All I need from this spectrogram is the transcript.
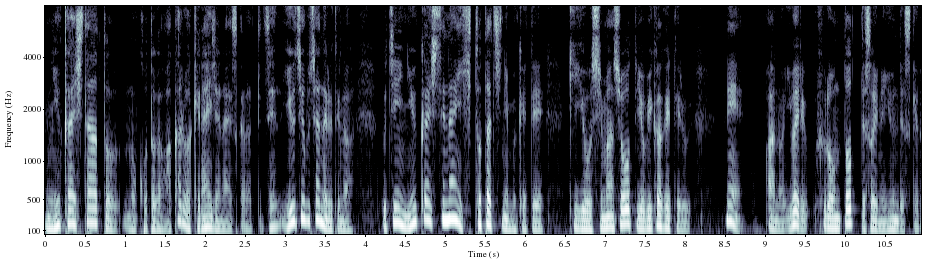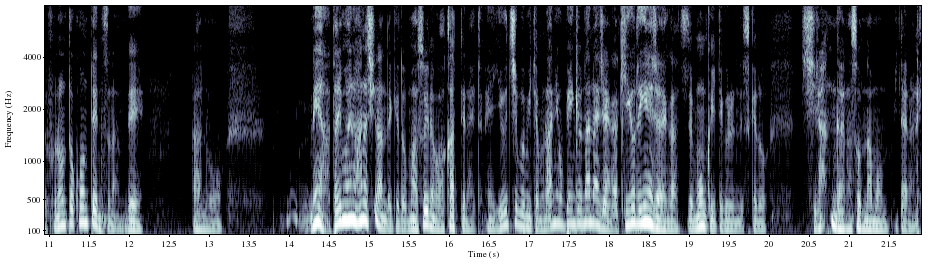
入会した後のことが分かるわけないじゃないですか。だって全 YouTube チャンネルっていうのはうちに入会してない人たちに向けて起業しましょうって呼びかけてる。ねあのいわゆるフロントってそういうの言うんですけどフロントコンテンツなんであのね当たり前の話なんだけどまあそういうのが分かってないとね YouTube 見ても何も勉強にならないじゃないか起業できないじゃないかって文句言ってくるんですけど知らんがなそんなもんみたいなね。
